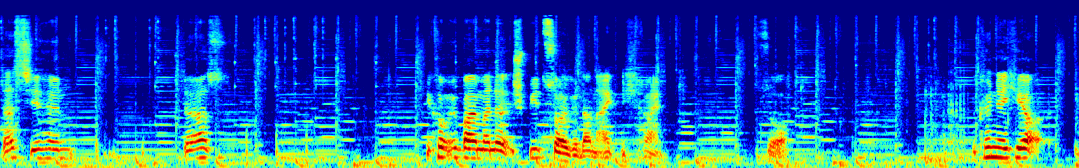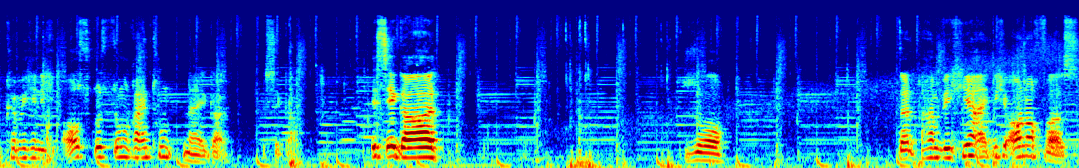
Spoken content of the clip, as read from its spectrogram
Da das hier hin. Das. Hier kommen überall meine Spielzeuge dann eigentlich rein. So. Wir können ja hier. Können wir hier nicht Ausrüstung reintun? Na egal. Ist egal. Ist egal. So. Dann haben wir hier eigentlich auch noch was.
